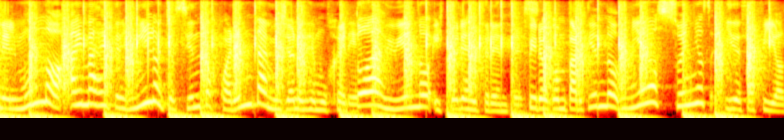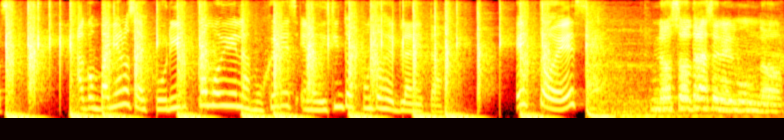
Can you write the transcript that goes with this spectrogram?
En el mundo hay más de 3.840 millones de mujeres, todas viviendo historias diferentes, pero compartiendo miedos, sueños y desafíos. Acompáñanos a descubrir cómo viven las mujeres en los distintos puntos del planeta. Esto es Nosotras en el Mundo.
